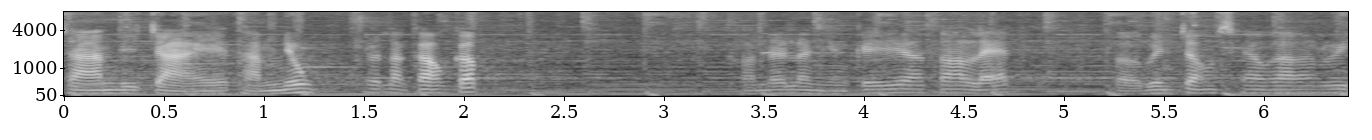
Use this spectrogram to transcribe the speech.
sàn thì trải thảm nhung rất là cao cấp. Còn đây là những cái uh, toilet ở bên trong Cell Gallery.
